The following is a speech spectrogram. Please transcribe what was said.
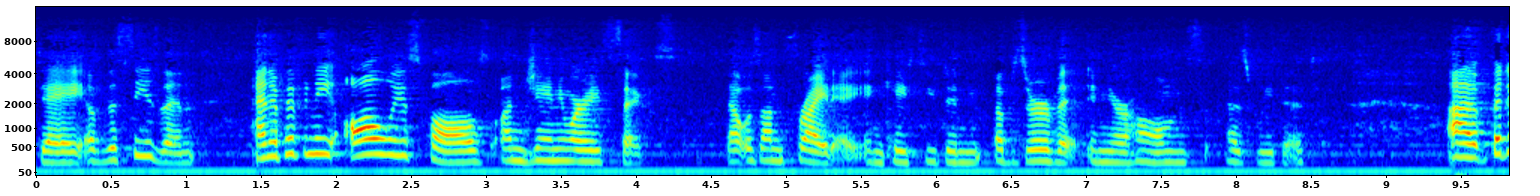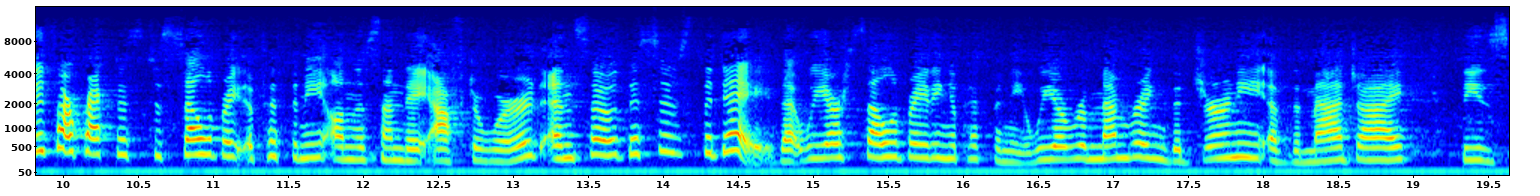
day of the season. And Epiphany always falls on January 6th. That was on Friday, in case you didn't observe it in your homes as we did. Uh, but it's our practice to celebrate Epiphany on the Sunday afterward. And so this is the day that we are celebrating Epiphany. We are remembering the journey of the Magi, these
